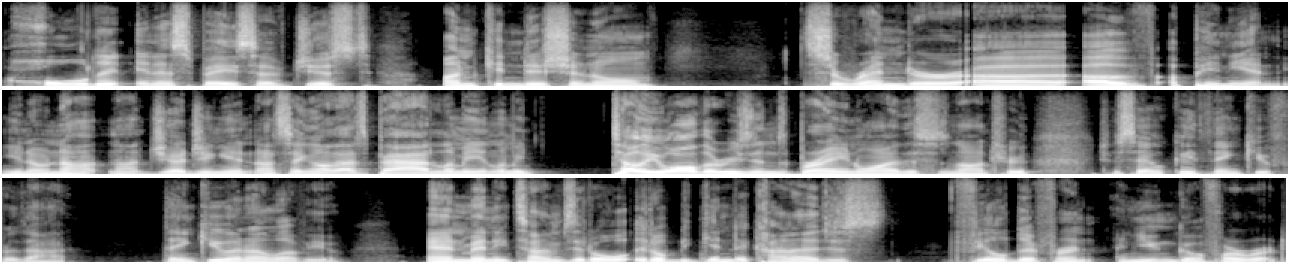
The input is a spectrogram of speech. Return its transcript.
hold it in a space of just unconditional surrender uh, of opinion you know not not judging it not saying oh that's bad let me let me tell you all the reasons, brain, why this is not true. Just say, okay, thank you for that. Thank you, and I love you. And many times it'll it'll begin to kind of just feel different and you can go forward.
